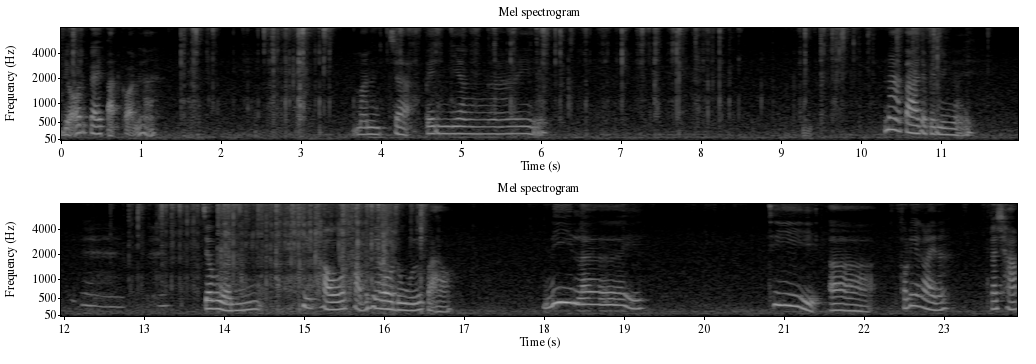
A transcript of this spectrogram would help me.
เดี๋ ยวเอ้อนไกลตัดก่อนนะคะมันจะเป็นยังไง หน้าตาจะเป็นยังไง จะเหมือนที่เขาทำให้เราดูหรือเปล่า นี่เลย ที่เอ่อเขาเรียกอะไรนะ กระชับ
